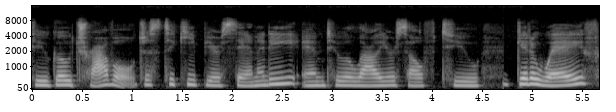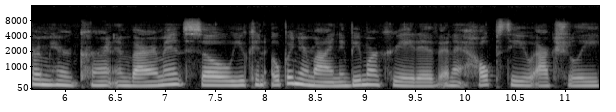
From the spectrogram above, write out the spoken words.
to go travel just to keep your sanity and to allow yourself to get away from your current environment so you can open your mind and be more creative and it helps you actually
